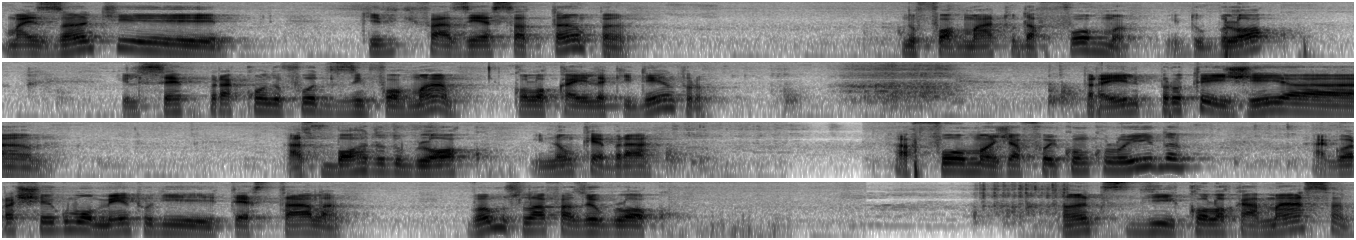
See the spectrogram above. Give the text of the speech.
mas antes tive que fazer essa tampa no formato da forma e do bloco. Ele serve para quando for desenformar, colocar ele aqui dentro, para ele proteger a, as bordas do bloco e não quebrar. A forma já foi concluída, agora chega o momento de testá-la. Vamos lá fazer o bloco. Antes de colocar massa,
